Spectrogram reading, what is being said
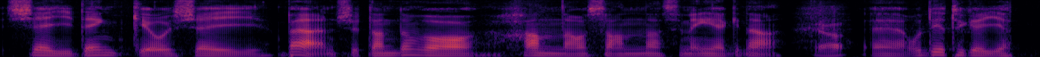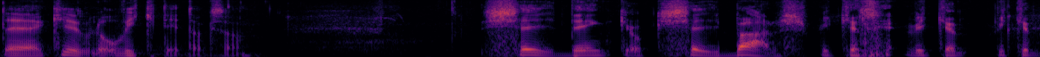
tjejdenke och tjejberns, utan de var Hanna och Sanna, sina egna. Ja. Eh, och det tycker jag är jättekul och viktigt också. tjejdänk och tjejbransch. Vilken, vilken, vilken,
